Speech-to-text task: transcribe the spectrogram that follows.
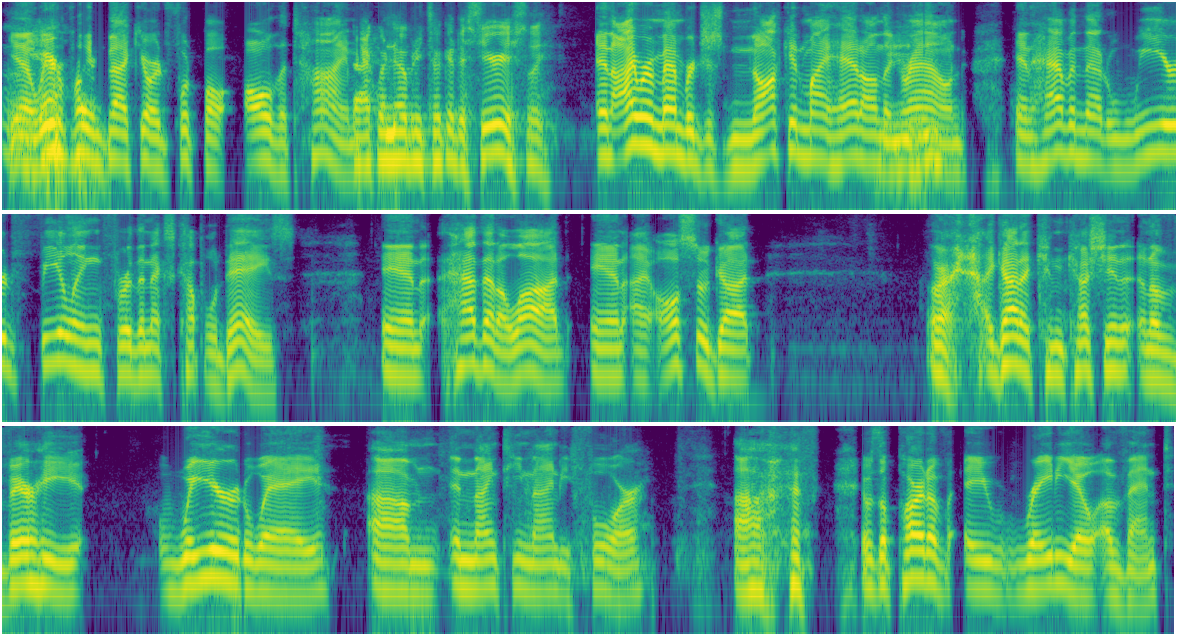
You know, we were playing backyard football all the time. Back when nobody took it as seriously. And I remember just knocking my head on the Mhm. ground and having that weird feeling for the next couple of days and had that a lot. And I also got, all right, I got a concussion in a very weird way um, in 1994. Uh, it was a part of a radio event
